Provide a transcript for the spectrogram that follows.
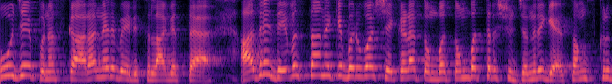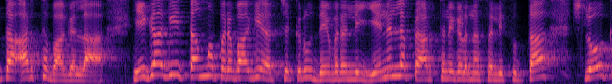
ಪೂಜೆ, ಪುನಸ್ಕಾರ ನೆರವೇರಿಸಲಾಗುತ್ತೆ. ಆದರೆ ದೇವಸ್ಥಾನಕ್ಕೆ ಬರುವ ಶೇಕಡ ತೊಂಬತ್ತೊಂಬತ್ತರಷ್ಟು ಜನರಿಗೆ ಸಂಸ್ಕೃತ ಅರ್ಥವಾಗಲ್ಲ. ಹೀಗಾಗಿ ತಮ್ಮ ಪರವಾಗಿ ಅರ್ಚಕರು ದೇವರಲ್ಲಿ ಏನೆಲ್ಲ ಪ್ರಾರ್ಥನೆಗಳನ್ನು ಸಲ್ಲಿಸುತ್ತಾ ಶ್ಲೋಕ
